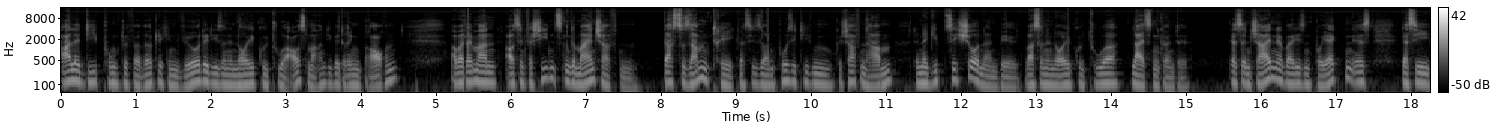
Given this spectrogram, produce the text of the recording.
alle die Punkte verwirklichen würde, die so eine neue Kultur ausmachen, die wir dringend brauchen. Aber wenn man aus den verschiedensten Gemeinschaften das zusammenträgt, was sie so an Positivem geschaffen haben, dann ergibt sich schon ein Bild, was so eine neue Kultur leisten könnte. Das Entscheidende bei diesen Projekten ist, dass sie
